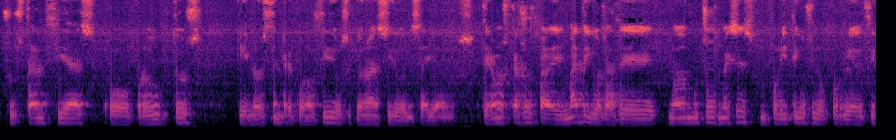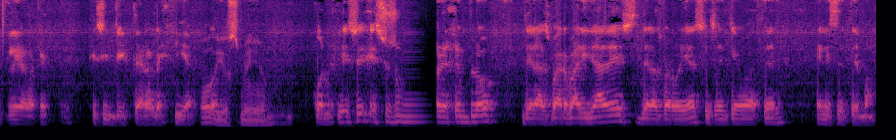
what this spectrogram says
sustancias o productos que no estén reconocidos y que no han sido ensayados. Tenemos casos paradigmáticos. Hace no muchos meses un político se le ocurrió decirle a la gente que se inyectara lejía. Oh, Dios mío. ese, eso es un ejemplo de las barbaridades, de las barbaridades que se han llegado a hacer en este tema.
